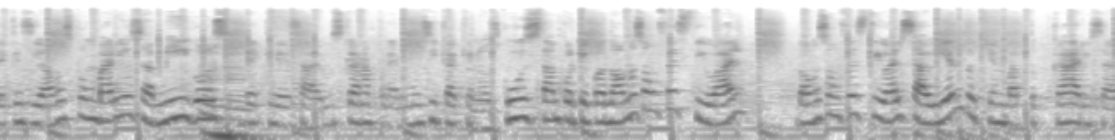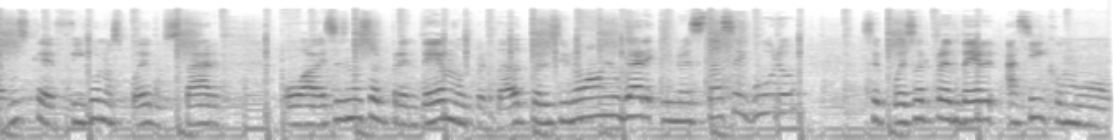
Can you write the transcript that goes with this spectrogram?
de que si vamos con varios amigos, Ujú. de que sabemos que van a poner música que nos gustan, porque cuando vamos a un festival, vamos a un festival sabiendo quién va a tocar y sabemos que de fijo nos puede gustar, o a veces nos sorprendemos, ¿verdad? Pero si uno va a un lugar y no está seguro, se puede sorprender así como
